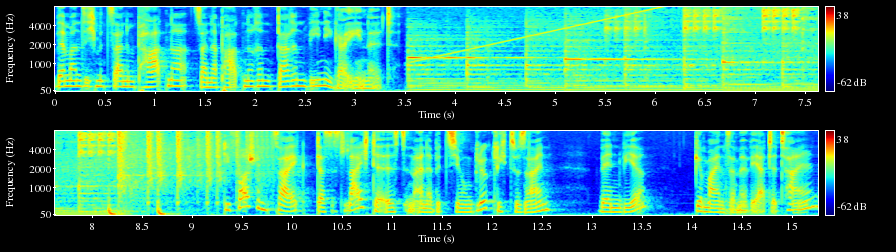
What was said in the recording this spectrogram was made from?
wenn man sich mit seinem Partner, seiner Partnerin darin weniger ähnelt? Die Forschung zeigt, dass es leichter ist, in einer Beziehung glücklich zu sein, wenn wir gemeinsame Werte teilen,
